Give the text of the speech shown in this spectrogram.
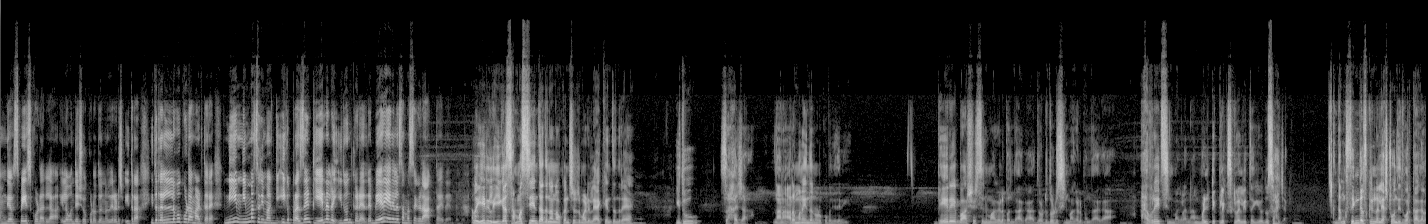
ನಮಗೆ ಸ್ಪೇಸ್ ಕೊಡಲ್ಲ ಇಲ್ಲ ಒಂದೇ ಶೋ ಕೊಡೋದು ಅನ್ನೋದು ಎರಡು ಈ ಥರ ಈ ಥರದ್ದೆಲ್ಲವೂ ಕೂಡ ಮಾಡ್ತಾರೆ. ನೀವು ನಿಮ್ಮ ಸಿನಿಮಾಗೆ ಈಗ ಪ್ರೆಸೆಂಟ್ ಏನೆಲ್ಲ ಇದೊಂದು ಕಡೆ ಆದರೆ ಬೇರೆ ಏನೆಲ್ಲ ಸಮಸ್ಯೆಗಳು ಆಗ್ತಾ ಇದೆ ಅಂತ ಅಲ್ಲ ಏನಿಲ್ಲ ಈಗ ಸಮಸ್ಯೆ ಅಂತ ಅದನ್ನು ನಾವು ಕನ್ಸಿಡರ್ ಮಾಡಿಲ್ಲ. ಯಾಕೆ ಅಂತಂದರೆ ಇದು ಸಹಜ. ನಾನು ಅರಮನೆಯಿಂದ ನೋಡ್ಕೊ ಬಂದಿದ್ದೀನಿ. ಬೇರೆ ಭಾಷೆ ಸಿನಿಮಾಗಳು ಬಂದಾಗ, ದೊಡ್ಡ ದೊಡ್ಡ ಸಿನಿಮಾಗಳು ಬಂದಾಗ ಆವ್ರೇಜ್ ಸಿನಿಮಾಗಳನ್ನು ಮಲ್ಟಿಪ್ಲೆಕ್ಸ್ಗಳಲ್ಲಿ ತೆಗೆಯೋದು ಸಹಜ. ನಮ್ಗೆ ಸಿಂಗಲ್ ಸ್ಕ್ರೀನಲ್ಲಿ ಅಷ್ಟೊಂದು ಇದು ವರ್ಕ್ ಆಗಲ್ಲ.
